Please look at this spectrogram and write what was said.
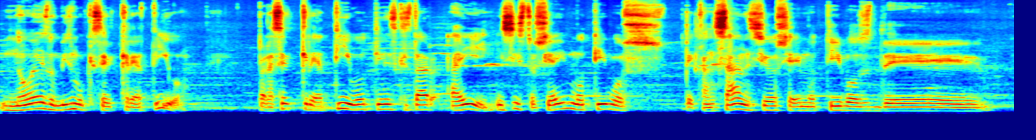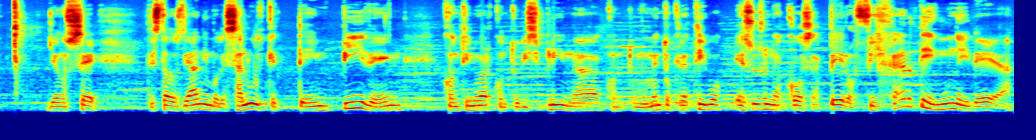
no es lo mismo que ser creativo. Para ser creativo tienes que estar ahí. Insisto, si hay motivos de cansancio, si hay motivos de yo no sé, de estados de ánimo, de salud que te impiden continuar con tu disciplina, con tu momento creativo, eso es una cosa, pero fijarte en una idea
